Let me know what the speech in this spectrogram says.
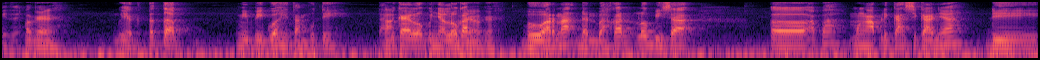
gitu. oke Ya tetap mimpi gua hitam putih. Tapi Ah, kayak lo punya lo oke, kan oke. berwarna dan bahkan lo bisa eh, apa mengaplikasikannya di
